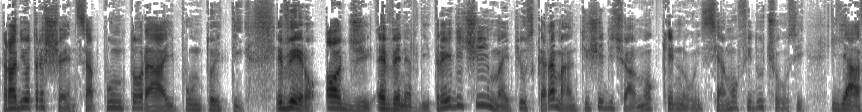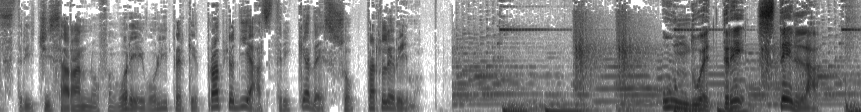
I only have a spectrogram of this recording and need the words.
radiotrescenza.rai.it. È vero, oggi è venerdì 13, ma i più scaramantici diciamo che noi siamo siamo fiduciosi. Gli astri ci saranno favorevoli perché è proprio di astri che adesso parleremo. 1, 2, 3, Stella.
